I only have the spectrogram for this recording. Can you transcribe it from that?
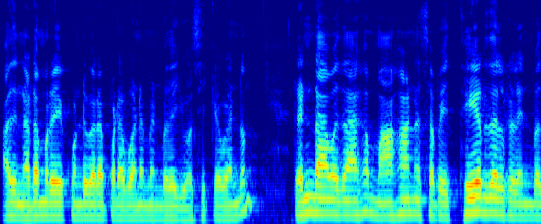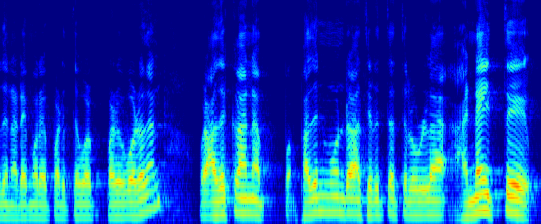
அது நடைமுறையை கொண்டு வரப்பட வேண்டும் என்பதை யோசிக்க வேண்டும். ரெண்டாவதாக மாகாண சபை தேர்தல்கள் என்பது நடைமுறைப்படுத்தப்படுவதுடன் அதுக்கான ப- பதிமூன்றாம் திருத்தத்தில் உள்ள அனைத்து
